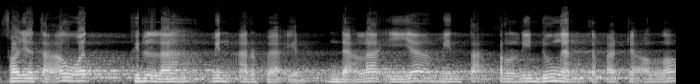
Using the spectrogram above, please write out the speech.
falyata'awwad billah min arba'in. Hendaklah ia minta perlindungan kepada Allah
